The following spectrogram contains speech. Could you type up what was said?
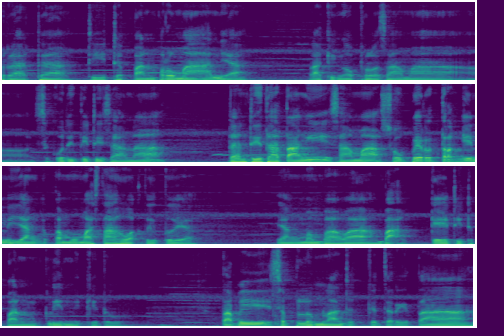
berada di depan perumahan ya lagi ngobrol sama uh, security di sana dan didatangi sama sopir truk ini yang ketemu Mas Tahu waktu itu ya. Yang membawa Mbak K di depan klinik gitu. Tapi sebelum lanjut ke cerita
